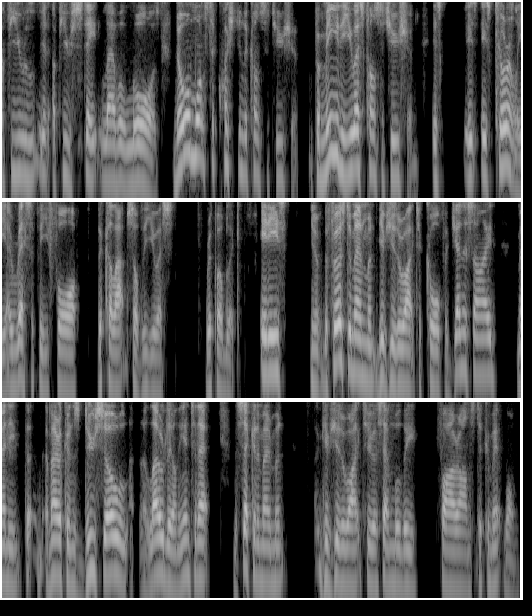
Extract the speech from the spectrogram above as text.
a few a few state level laws. No one wants to question the Constitution. For me, the U.S. Constitution is is, is currently a recipe for the collapse of the U.S. Republic. It is you know, the First Amendment gives you the right to call for genocide. Many th- Americans do so loudly on the internet. The Second Amendment gives you the right to assemble the firearms to commit one.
